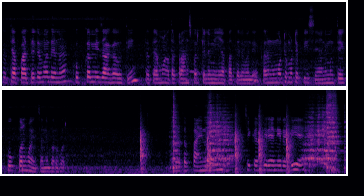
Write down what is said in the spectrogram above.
तर त्या पातेल्यामध्ये ना खूप कमी जागा होती तर त्यामुळे आता ट्रान्सफर केलं मी या पातेल्यामध्ये. कारण मोठे मोठे पीस आहे आणि मग ते कुक पण व्हायचं नाही बरोबर. तर आता फायनली चिकन बिर्याणी रेडी आहे.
